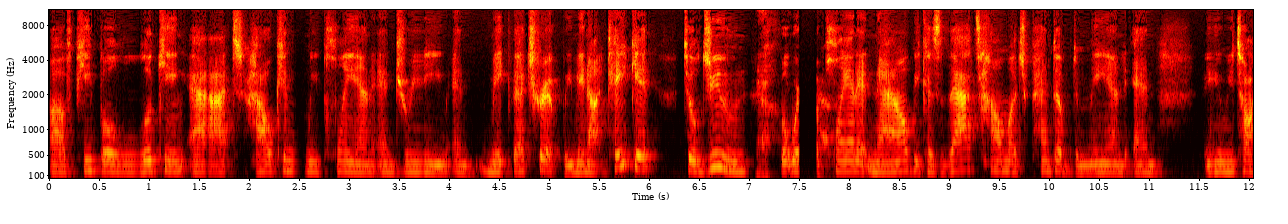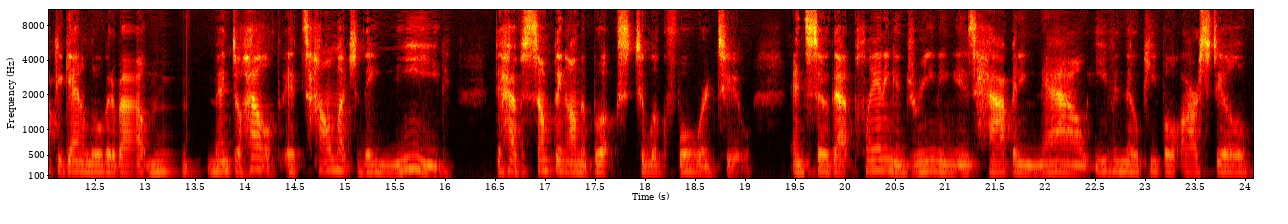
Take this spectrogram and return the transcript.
of people looking at how can we plan and dream and make that trip. We may not take it, till June, yeah. but we're going to plan it now because that's how much pent up demand and you know, we talked again a little bit about m- mental health. It's how much they need to have something on the books to look forward to. And so that planning and dreaming is happening now, even though people are still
